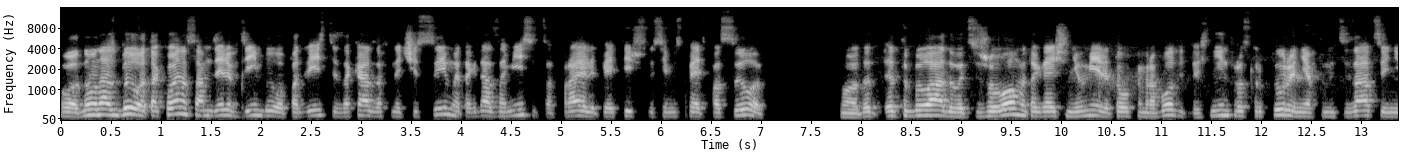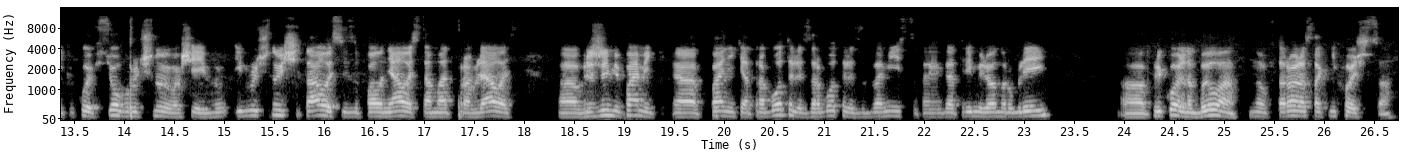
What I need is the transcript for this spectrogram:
Вот. Но у нас было такое, на самом деле, в день было по 200 заказов на часы. Мы тогда за месяц отправили 5175 посылок. Вот. Это, это было адово тяжело, мы тогда еще не умели толком работать, то есть ни инфраструктуры, ни автоматизации, никакой, все вручную вообще, и, в, и вручную считалось, и заполнялось, там и отправлялось. А, в режиме памяти, а, паники отработали, заработали за два месяца тогда 3 миллиона рублей. А, прикольно было, но второй раз так не хочется.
